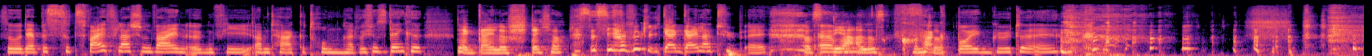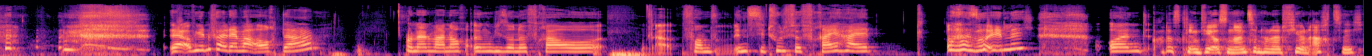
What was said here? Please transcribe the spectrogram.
so der bis zu zwei Flaschen Wein irgendwie am Tag getrunken hat, wo ich mir so denke, der geile Stecher. Das ist ja wirklich ein geiler Typ, ey. Was ähm, der alles konnte. Fuckboy Goethe, ey. ja, auf jeden Fall, der war auch da. Und dann war noch irgendwie so eine Frau äh, vom Institut für Freiheit oder so ähnlich. Und Boah, das klingt wie aus 1984.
